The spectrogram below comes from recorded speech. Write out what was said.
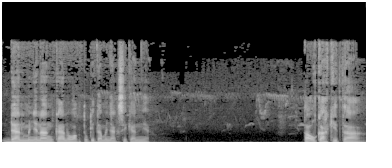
dan menyenangkan waktu kita menyaksikannya. Tahukah kita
